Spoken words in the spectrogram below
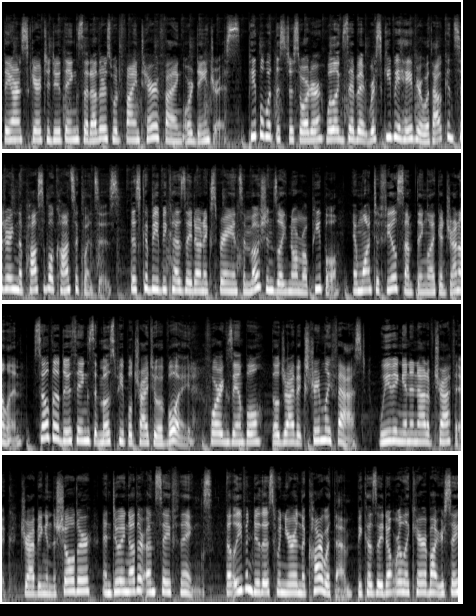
They aren't scared to do things that others would find terrifying or dangerous. People with this disorder will exhibit risky behavior without considering the possible consequences. This could be because they don't experience emotions like normal people and want to feel something like adrenaline. So they'll do things that most people try to avoid. For example, they'll drive extremely fast, weaving in and out of traffic, driving in the shoulder, and doing other unsafe things. They'll even do this when you're in the car with them because they don't really care about your safety.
